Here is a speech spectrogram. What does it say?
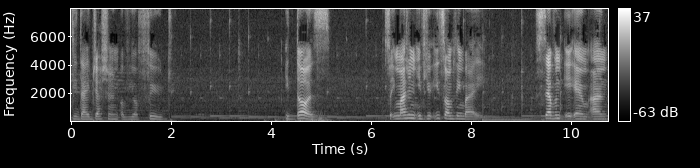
the digestion of your food? It does. So imagine if you eat something by 7 a.m. and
